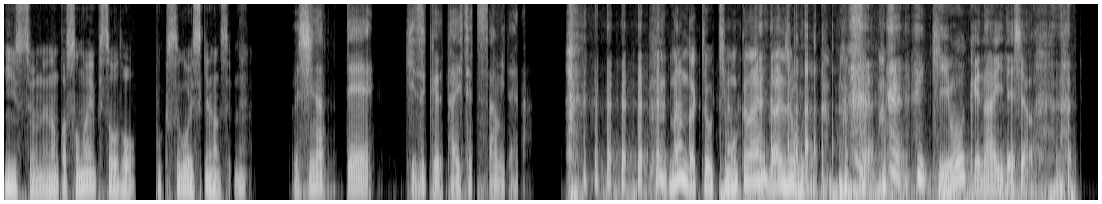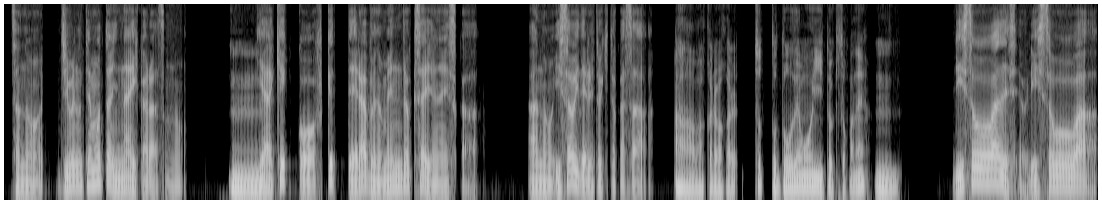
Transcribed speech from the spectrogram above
いいっすよね。なんかそのエピソード、僕すごい好きなんですよね。失って気づく大切さみたいな。なんか今日キモくない？大丈夫？キモくないでしょ。その、自分の手元にないから、その、うん。いや、結構服って選ぶのめんどくさいじゃないですか。あの、急いでる時とかさ、ああ、わかるわかる。ちょっとどうでもいい時とかね。うん。理想はですよ、理想は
